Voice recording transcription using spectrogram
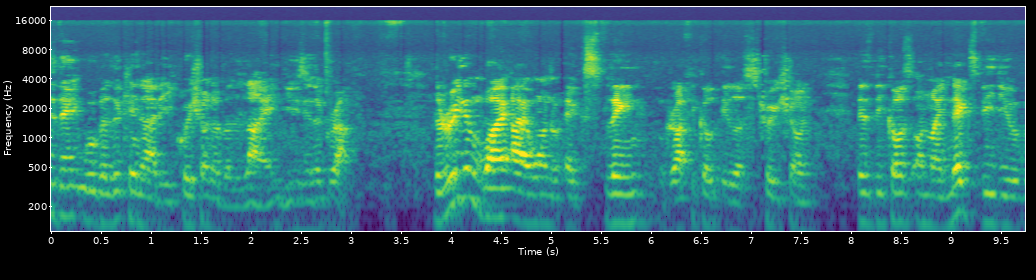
Today we'll be looking at the equation of a line using a graph. The reason why I want to explain graphical illustration is because on my next video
